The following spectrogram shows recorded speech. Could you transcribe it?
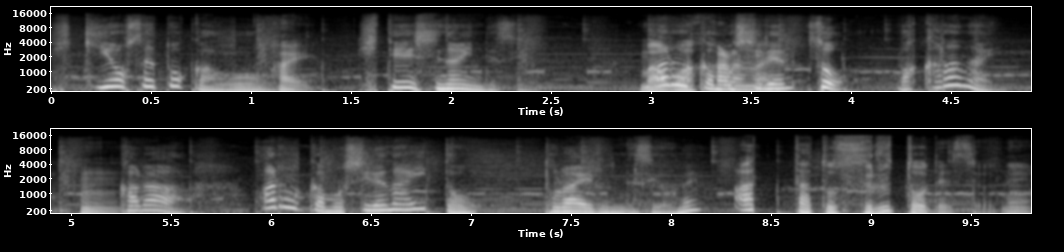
引き寄せとかをはい。否定しないんですよ、まああるかもしれわんそう。わからないからあるかもしれないと捉えるんですよね。あったとするとですよね。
